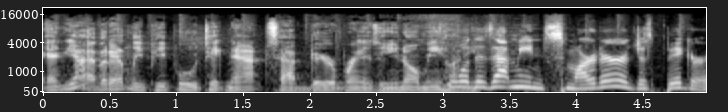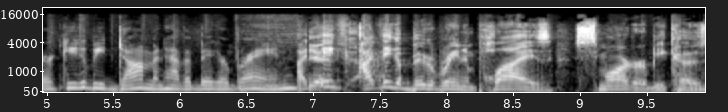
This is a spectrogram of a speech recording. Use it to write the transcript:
And yeah, evidently, people who take naps have bigger brains, and you know me, honey. Well, does that mean smarter or just bigger? You could be dumb and have a bigger brain. I Yeah. think I think a bigger brain implies smarter because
